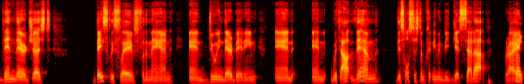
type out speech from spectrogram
Then they're just basically slaves for the man and doing their bidding and and without them this whole system couldn't even be get set up right, right.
